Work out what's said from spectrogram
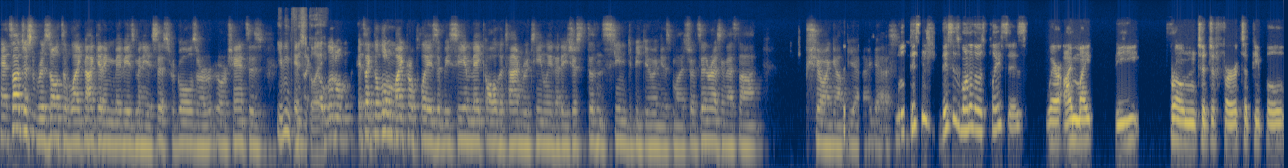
And it's not just a result of like not getting maybe as many assists or goals or, or chances. Even physically. It's like little it's like the little micro plays that we see him make all the time routinely that he just doesn't seem to be doing as much. So it's interesting that's not showing up yet, I guess. Well, this is this is one of those places where I might be prone to defer to people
